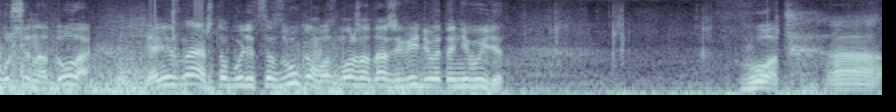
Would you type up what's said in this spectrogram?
уши надуло. Я не знаю, что будет со звуком, возможно, даже видео это не выйдет. Вот. а,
